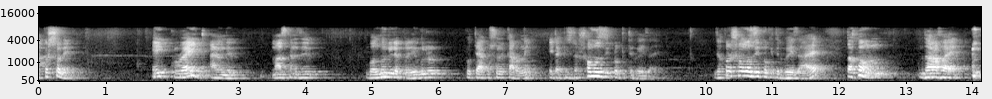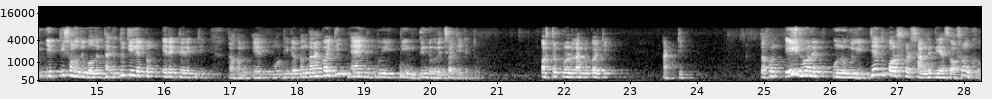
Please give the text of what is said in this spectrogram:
আকর্ষণে এই ক্লোরাইড আয়নের মাঝখানে যে বন্ধন ইলেকট্রন, এগুলোর প্রতি আকর্ষণের কারণে এটা কিছুটা সমজী প্রকৃতির হয়ে যায়। যখন সমজী প্রকৃতির হয়ে যায় তখন ধরা হয় একটি সমজী বন্ধন থাকে, দুটি ইলেকট্রন, এর একটি এর একটি। তখন এর মোট ইলেকট্রন দ্বারা কয়টি? এক, দুই, তিন তিন দুগুণে ছয়টি ইলেকট্রন। অষ্টপূরণ লাগবে কয়টি? আটটি। তখন এই ধরনের অণুগুলি যেহেতু পরস্পরের সামনে দিয়ে আছে অসংখ্য,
